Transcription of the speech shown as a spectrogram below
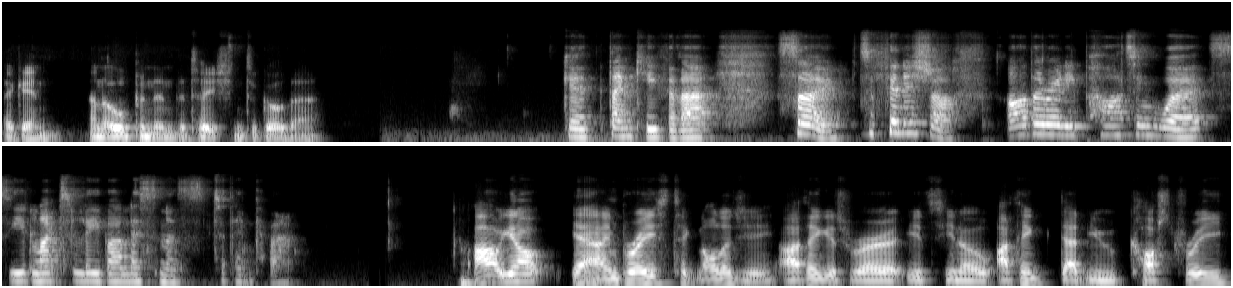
again, an open invitation to go there. Good, thank you for that. So to finish off, are there any parting words you'd like to leave our listeners to think about? Oh, you know, yeah, embrace technology. I think it's where it's, you know, I think that you cost free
